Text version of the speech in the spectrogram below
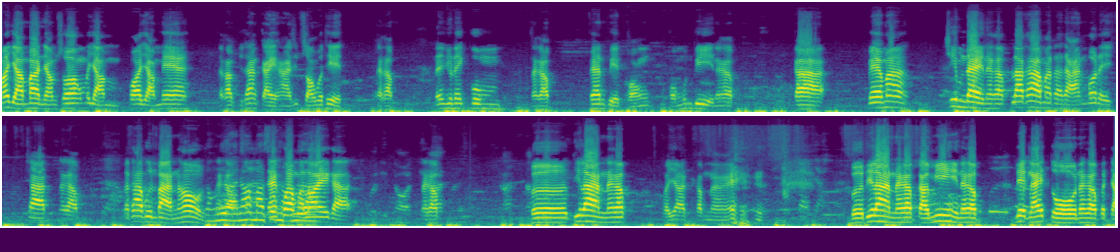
มายามบ้านยามซองมายาม พ่อยามแม่นะครับอยู่ทางไก่หา 12 ประเทศนะครับนั่นอยู่ในกลุ่มนะครับแฟนเพจของของคุณพี่นะครับกาแวะมาชิมได้นะครับ ราคามาตรฐานบ่ได้ชาร์จนะครับ ราคาพื้นบ้านเฮาหนองนะเรืคอรับเนาะมาแต่เส้นหนคอวางมเรืออร่อยกับเบอร์ติดต่อนะครับ เบอร์ที่ร้านนะครับ ขออนุญาตคำนาย เบอร์ที่ร้านนะครับกามีนะครับ เรียกหลายตัวนะครับ ประจ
